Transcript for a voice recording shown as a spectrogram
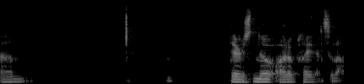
um, there's no autoplay that's allowed.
